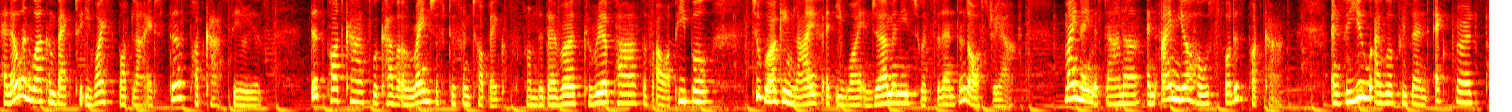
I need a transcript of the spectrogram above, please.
Hello and welcome back to EY Spotlight, the podcast series. This podcast will cover a range of different topics, from the diverse career paths of our people to working life at EY in Germany, Switzerland, and Austria. My name is Dana, and I'm your host for this podcast. And for you, I will present experts,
